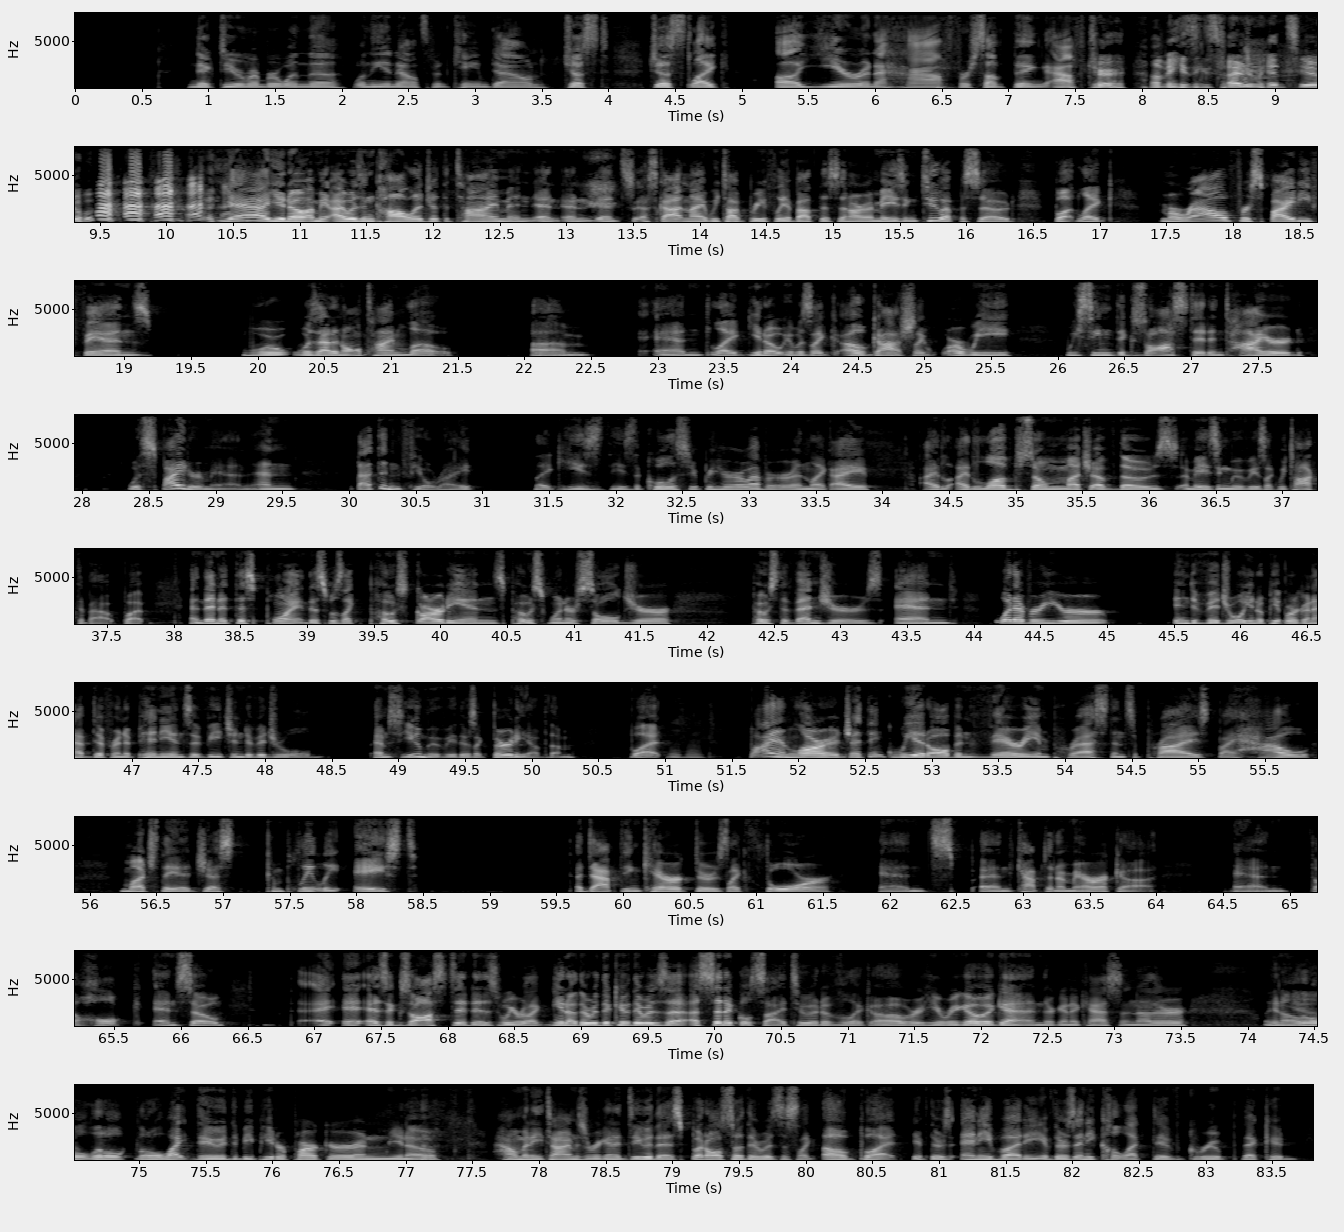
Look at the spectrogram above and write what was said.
Nick, do you remember when the when the announcement came down? Just just like a year and a half or something after Amazing Spider-Man two. yeah, you know, I mean, I was in college at the time, and and and, and Scott and I we talked briefly about this in our Amazing Two episode, but like morale for Spidey fans were, was at an all time low, um, and like you know, it was like, oh gosh, like are we? We seemed exhausted and tired with Spider Man, and that didn't feel right. Like he's he's the coolest superhero ever, and like I. I, I loved so much of those amazing movies like we talked about but and then at this point this was like post guardians post winter soldier post Avengers and whatever your individual, you know, people are going to have different opinions of each individual MCU movie. There's like 30 of them. But mm-hmm. By and large, I think we had all been very impressed and surprised by how much they had just completely aced adapting characters like Thor and and Captain America and the Hulk. And so as exhausted as we were like, you know, there, there was a, a cynical side to it of like, oh, here we go again. They're going to cast another, you know, yeah. little, little, little white dude to be Peter Parker. And, you know, how many times are we going to do this? But also there was this like, oh, but if there's anybody, if there's any collective group that could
